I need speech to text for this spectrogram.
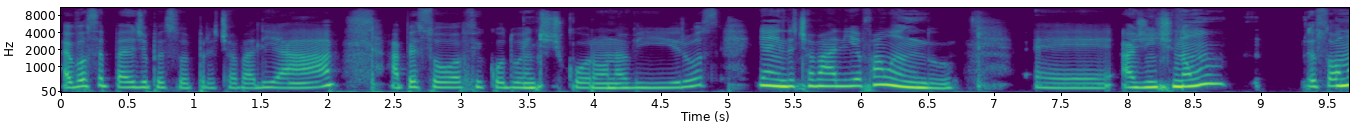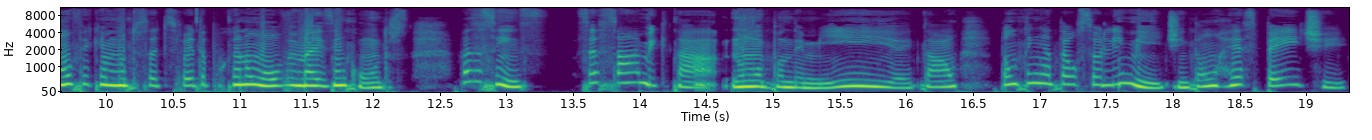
Aí você pede a pessoa para te avaliar, a pessoa ficou doente de coronavírus e ainda te avalia falando. É, a gente não. Eu só não fiquei muito satisfeita porque não houve mais encontros. Mas assim, você sabe que tá numa pandemia e tal, então tem até o seu limite. Então respeite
